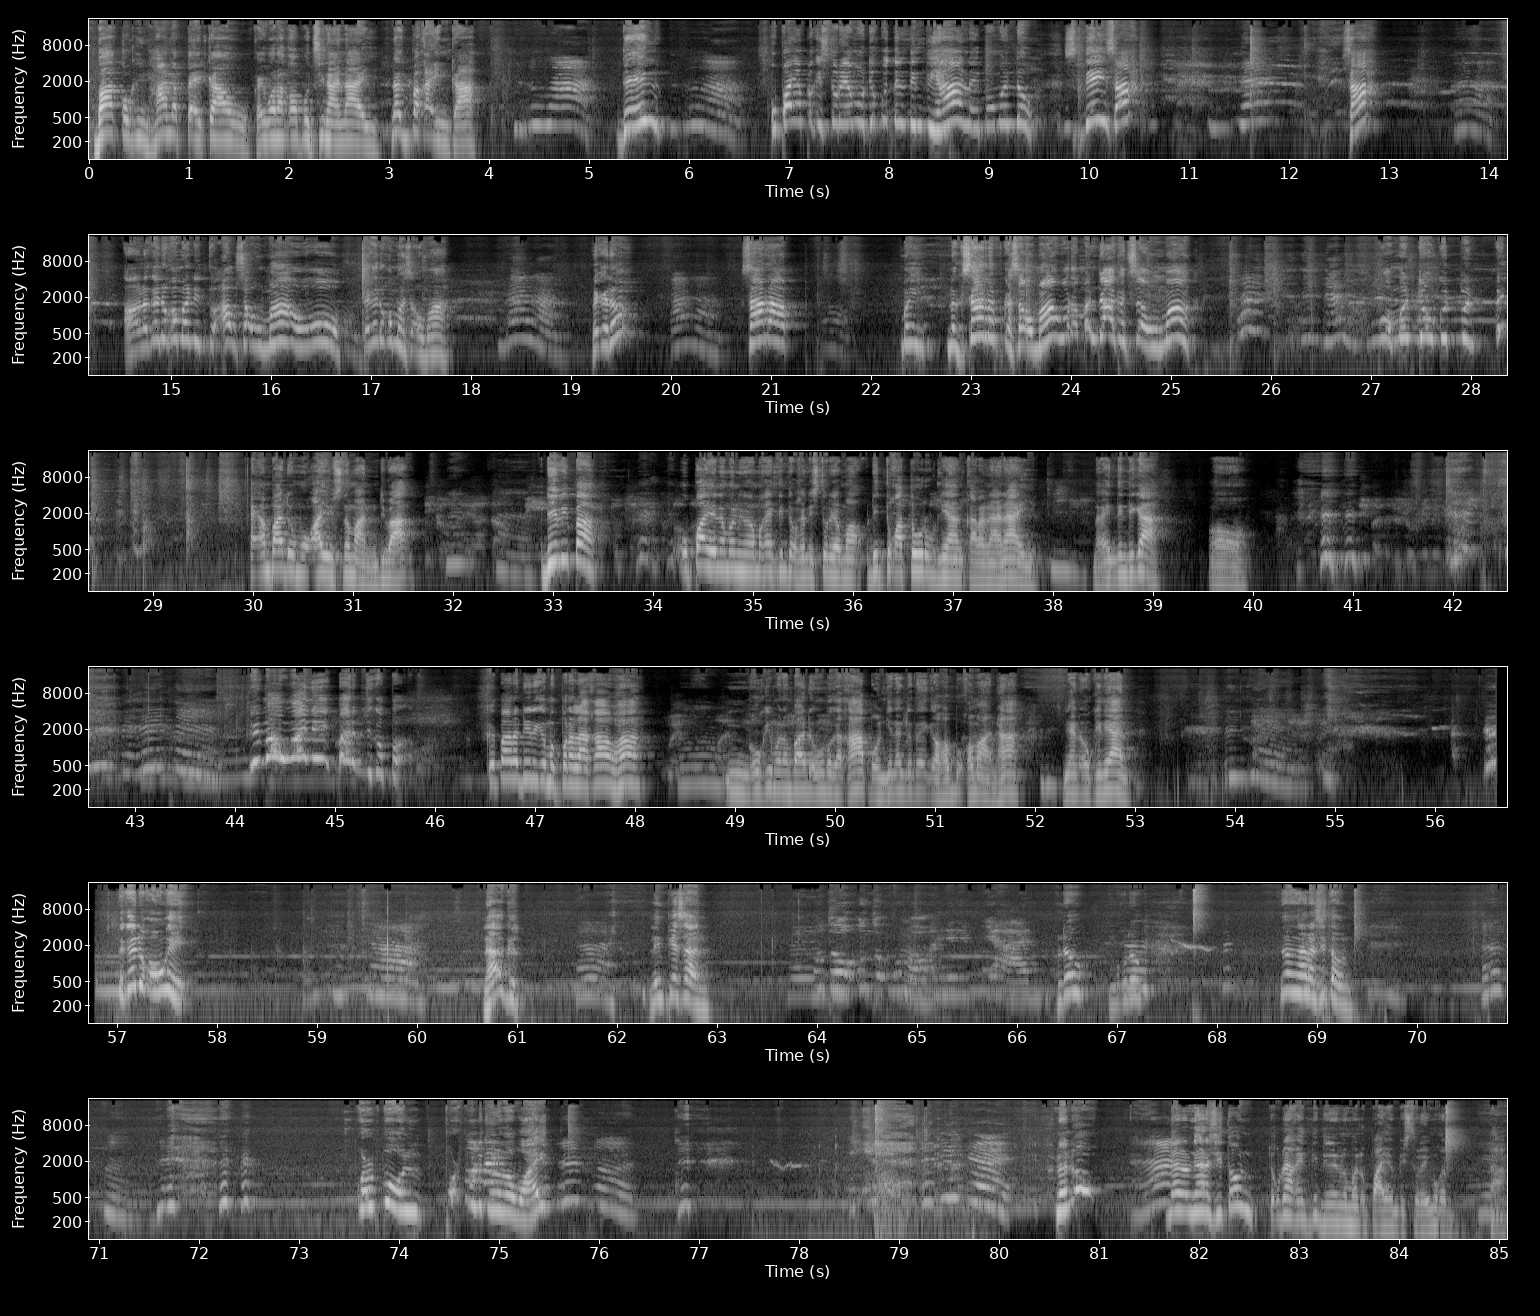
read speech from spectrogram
Bako ginhanap ta ikaw, kay wala ka pod si nanay. Nagpakain ka. Ma. Din, Ma. upay ang pag-istorya mo, di ko tintindihan, ay pamando. Din, sa? Sa? Ah. Ah, nagano ka man dito? Aw, sa uma, oo. Nagano ka man sa uma? Nana. Nagano? Nana. Sarap. May, nagsarap ka sa uma? Wala man dagat sa uma. Oh, man daw, good. Ay. Ay, ang bado mo, ayos naman, di ba? Diri pa. Upaya naman nga makaintindi ko sa istorya mo. Dito ka turog niya ang karananay. Nakaintindi ka? Oo. Eh, mao nga ni. Para di ko pa. Kaya para diri ka magparalakaw, ha? Mm, okay mo nang bado mo baga kahapon. Ginagdata ikaw, habo ka man, ha? Yan, okay na yan. Nagano ka ungi? Na. Nag? Na. Limpyasan? Uto, uto ko no, ang nilipyahan. Ano? Ano ko daw? Ano nga si taon? Purple? Purple ito nga white? Nano? Nano nga si taon? Hindi ko nakaintindi na naman upaya ang pistori mo. Ta.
